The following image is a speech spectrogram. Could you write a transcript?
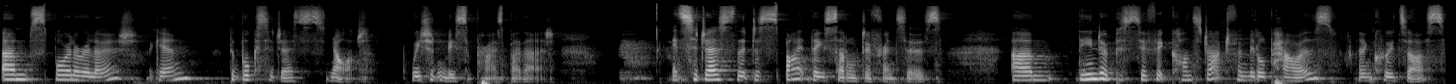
Um, spoiler alert, again, the book suggests not. We shouldn't be surprised by that. It suggests that despite these subtle differences, um, the Indo Pacific construct for middle powers, that includes us,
